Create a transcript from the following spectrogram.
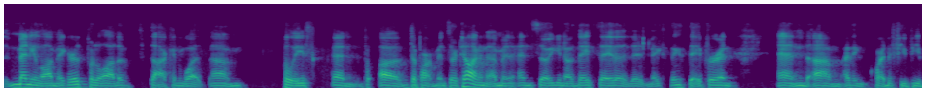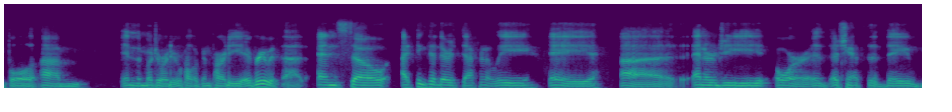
many lawmakers put a lot of stock in what um, police and uh, departments are telling them, and, and so you know they say that it makes things safer, and and um, I think quite a few people um, in the majority Republican Party agree with that. And so I think that there's definitely a uh, energy or a, chance that they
